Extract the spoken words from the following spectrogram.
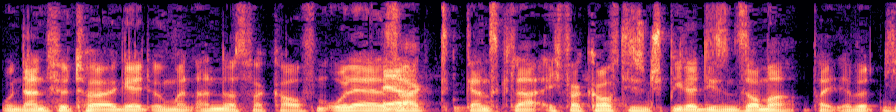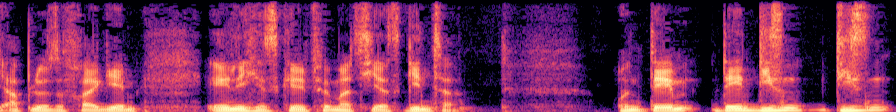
und dann für teuer Geld irgendwann anders verkaufen. Oder er ja. sagt ganz klar, ich verkaufe diesen Spieler diesen Sommer, weil er wird nicht ablösefrei geben. Ähnliches gilt für Matthias Ginter. Und dem, den, diesen, diesen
